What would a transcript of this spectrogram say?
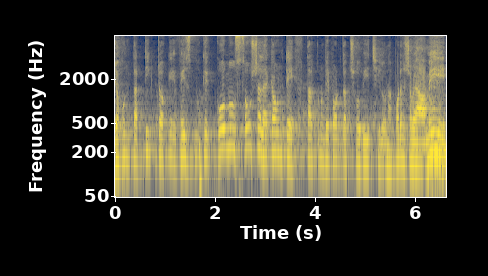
যখন তার টিকটকে ফেসবুকে কোনো সোশ্যাল অ্যাকাউন্টে তার কোনো বেপর্দার ছবি ছিল না। পড়েন সবাই, আমিন।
